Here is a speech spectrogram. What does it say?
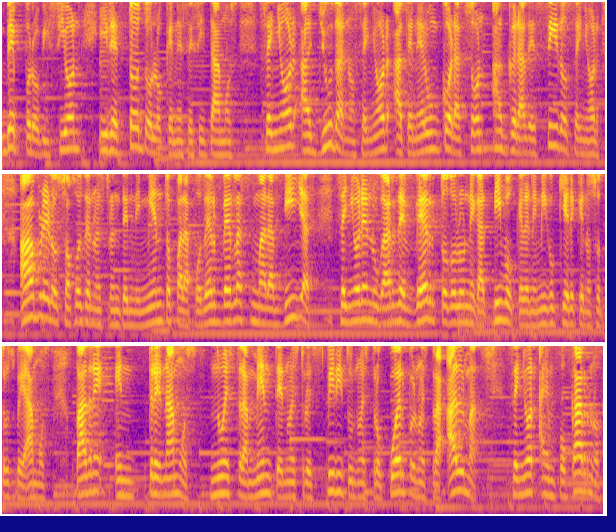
de provisión y de todo lo que necesitamos. Señor, ayúdanos Señor, a tener un corazón agradecido, Señor. Abre los ojos de nuestro entendimiento para poder ver las maravillas, Señor, en lugar de ver todo lo negativo que el enemigo quiere que nosotros veamos. Padre, entrenamos nuestra mente, nuestro espíritu, nuestro cuerpo, nuestra alma, Señor, a enfocarnos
